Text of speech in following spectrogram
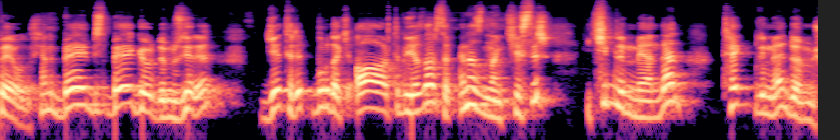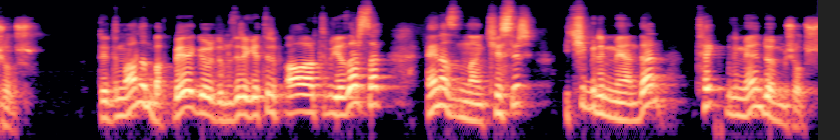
B olur. Yani B, biz B gördüğümüz yere getirip buradaki A artı 1 yazarsak en azından kesir iki bilinmeyenden tek bilinmeye dönmüş olur. Dedim anladın mı? Bak B gördüğümüz yere getirip A artı 1 yazarsak en azından kesir iki bilinmeyenden tek bilinmeyene dönmüş olur.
